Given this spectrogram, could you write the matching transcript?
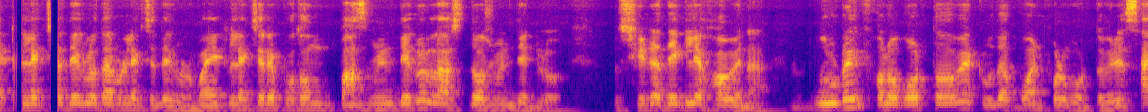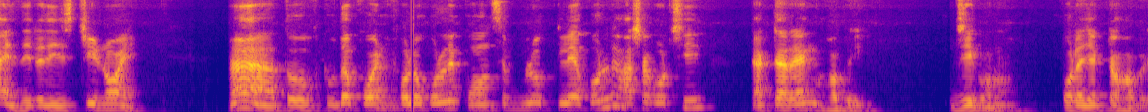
একটা লেকচার দেখল তারপর লেকচার দেখল না। বা একটা লেকচারের ১ম ৫ মিনিট দেখল, লাস্ট ১০ মিনিট দেখল। তো সেটা দেখলে হবে না। পুরোটাই ফলো করতে হবে, টু দা পয়েন্ট ফলো করতে হবে। এটা সায়েন্স, এটা হিস্ট্রি নয়। হ্যাঁ? তো টু দা পয়েন্ট ফলো করলে কনসেপ্টগুলো ক্লিয়ার করলে আশা করছি একটা র‍্যাংক হবেই। যেকোনো। কলেজ একটা হবে।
